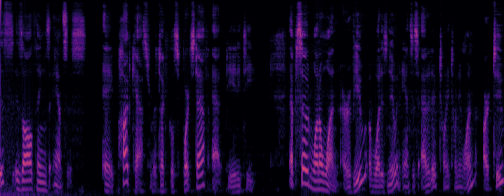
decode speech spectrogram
This is All Things ANSYS, a podcast from the technical support staff at PADT. Episode 101, a review of what is new in ANSYS Additive 2021 R2,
